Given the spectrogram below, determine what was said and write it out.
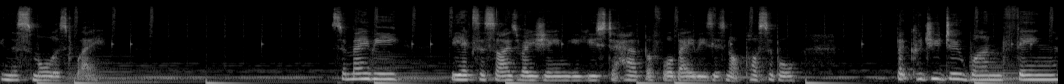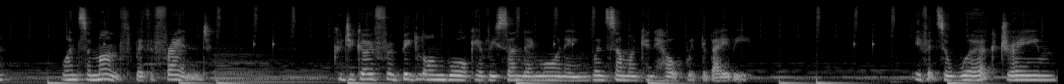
in the smallest way. So maybe the exercise regime you used to have before babies is not possible. But could you do one thing once a month with a friend? Could you go for a big long walk every Sunday morning when someone can help with the baby? If it's a work dream,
